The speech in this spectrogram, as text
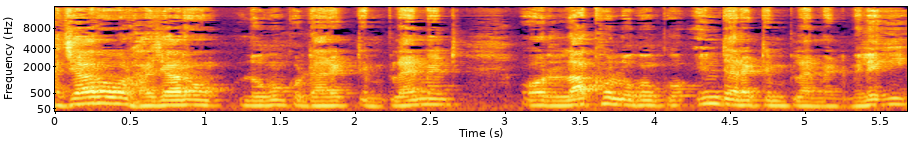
हज़ारों और हज़ारों लोगों को डायरेक्ट एम्प्लॉयमेंट और लाखों लोगों को इनडायरेक्ट एम्प्लॉयमेंट मिलेगी।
